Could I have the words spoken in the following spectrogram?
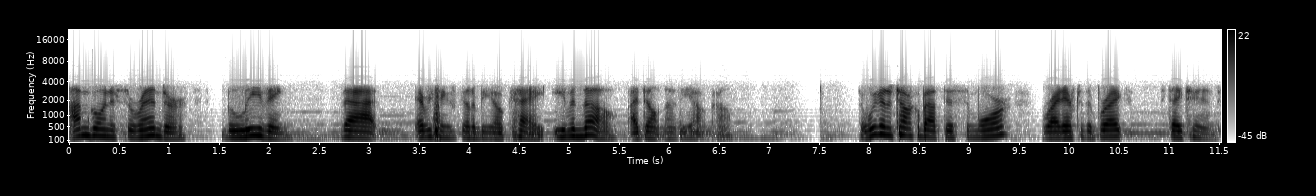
I'm going to surrender, believing that everything's going to be okay, even though I don't know the outcome. So we're going to talk about this some more right after the break. Stay tuned.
